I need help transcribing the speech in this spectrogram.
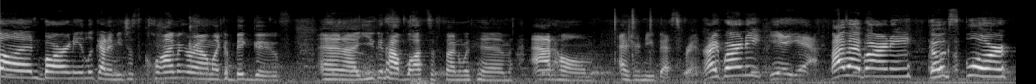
fun Barney. Look at him. He's just climbing around like a big goof. And uh, you can have lots of fun with him at home as your new best friend. Right, Barney? Yeah, yeah. Bye-bye, Barney. Go explore.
